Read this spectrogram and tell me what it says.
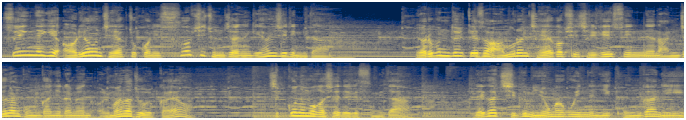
수익 내기 어려운 제약 조건이 수없이 존재하는 게 현실입니다. 여러분들께서 아무런 제약 없이 즐길 수 있는 안전한 공간이라면 얼마나 좋을까요? 짚고 넘어가셔야 되겠습니다. 내가 지금 이용하고 있는 이 공간이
